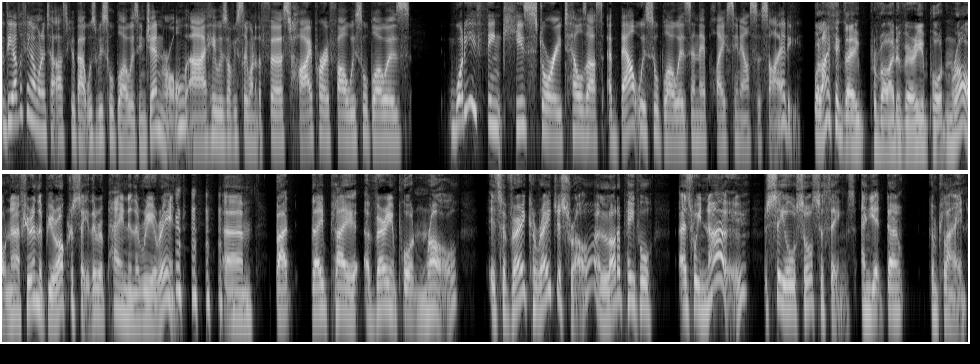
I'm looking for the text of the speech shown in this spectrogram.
The other thing I wanted to ask you about was whistleblowers in general. Uh, he was obviously one of the first high profile whistleblowers what do you think his story tells us about whistleblowers and their place in our society? Well, I think they provide a very important role. Now, if you're in the bureaucracy, they're a pain in the rear end, um, but they play a very important role. It's a very courageous role. A lot of people, as we know, see all sorts of things and yet don't complain.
